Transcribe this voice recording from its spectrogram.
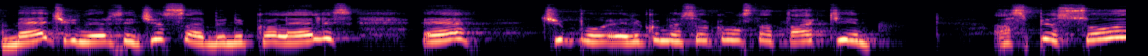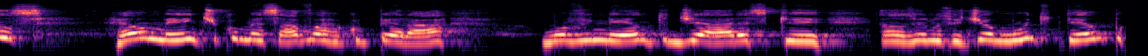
médico neurocientista, sabe? O Nicoleles, é tipo, ele começou a constatar que as pessoas realmente começavam a recuperar movimento de áreas que elas não sentiam há muito tempo,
